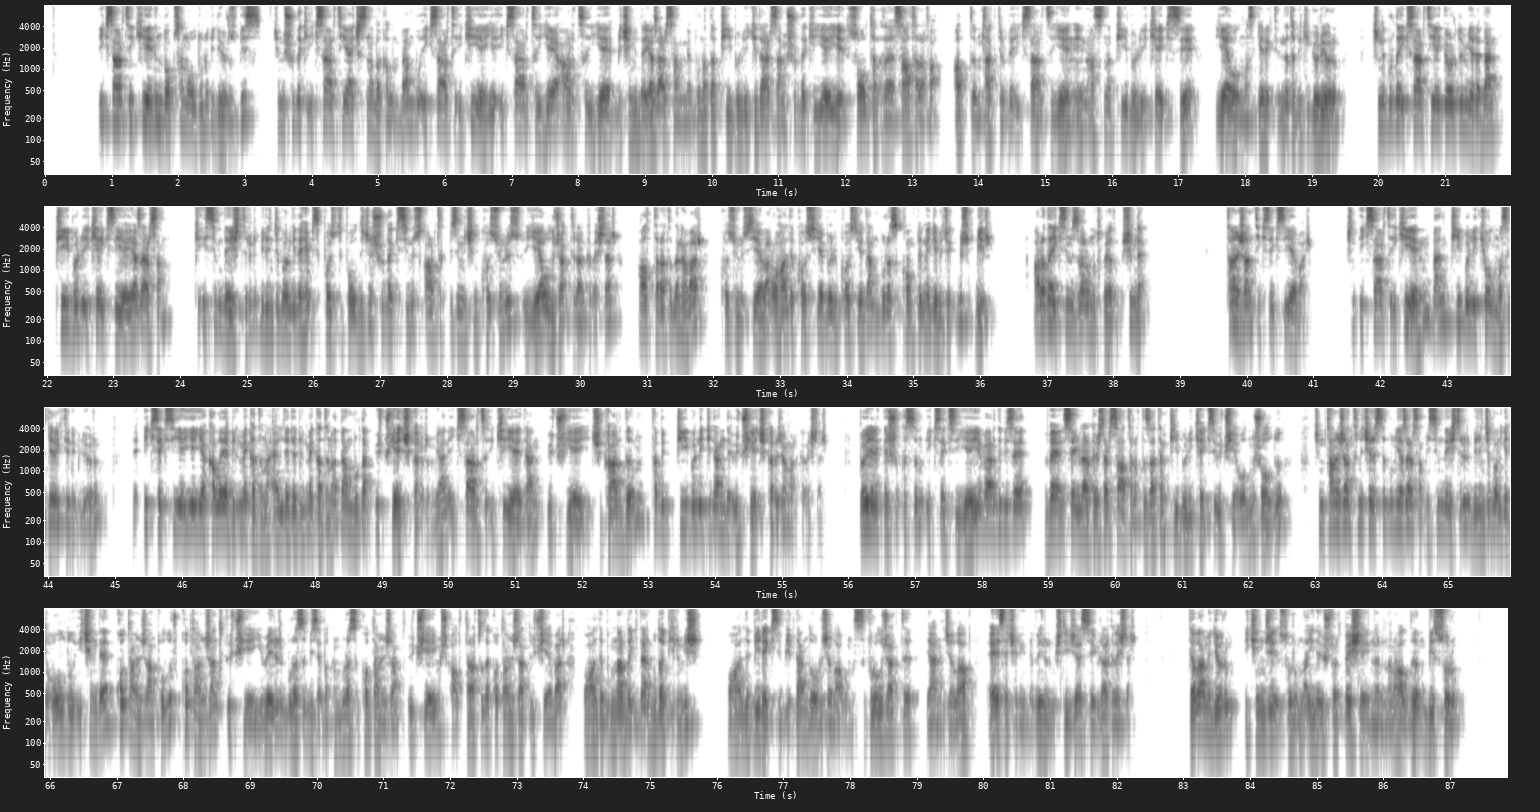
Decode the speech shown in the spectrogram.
x artı 2y'nin 90 olduğunu biliyoruz biz. Şimdi şuradaki x artı y açısına bakalım. Ben bu x artı 2y'yi x artı y artı y biçiminde yazarsam ve buna da pi bölü 2 dersem şuradaki y'yi sol ta sağ tarafa attığım takdirde x artı y'nin aslında pi bölü 2 eksi y olması gerektiğini de tabii ki görüyorum. Şimdi burada x artı y gördüğüm yere ben pi bölü 2 eksi y yazarsam ki isim değiştirir. Birinci bölgede hepsi pozitif olduğu için şuradaki sinüs artık bizim için kosinüs y olacaktır arkadaşlar. Alt tarafta da ne var? Kosinüs y var. O halde cos y bölü cos y'den burası komple ne gelecekmiş? 1. Arada eksimiz var unutmayalım. Şimdi tanjant x eksi y var. Şimdi x artı 2y'nin ben pi bölü 2 olması gerektiğini biliyorum. E, x eksi y'yi yakalayabilmek adına elde edebilmek adına ben buradan 3y çıkarırım. Yani x artı 2y'den 3y'yi çıkardım. Tabi pi bölü 2'den de 3y çıkaracağım arkadaşlar. Böylelikle şu kısım x eksi y'yi verdi bize. Ve sevgili arkadaşlar sağ tarafta zaten pi bölü 2 eksi 3y olmuş oldu. Şimdi tanjantın içerisinde bunu yazarsam isim değiştirir. Birinci bölgede olduğu için de kotanjant olur. Kotanjant 3y'yi verir burası bize. Bakın burası kotanjant 3y'ymiş. Alt tarafta da kotanjant 3y var. O halde bunlar da gider. Bu da 1'miş. O halde 1 eksi 1'den doğru cevabımız 0 olacaktı. Yani cevap E seçeneğinde verilmiş diyeceğiz sevgili arkadaşlar. Devam ediyorum. İkinci sorumla yine 3-4-5 yayınlarından aldığım bir soru.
